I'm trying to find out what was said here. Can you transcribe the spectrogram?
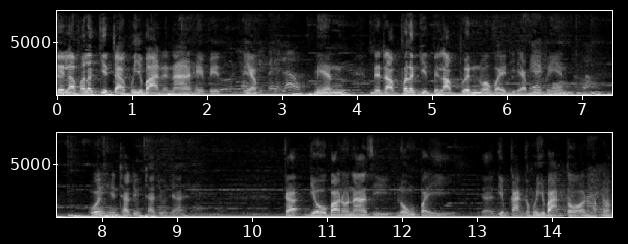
ได้รับภารกิจจากพยาบาลน่ะนะ ให้ไปแอบไปแล้วแม่นได้รับภารกิจไปรับเพิ่นว่าไว้ที่แอบไม่ให้เพิ่นเห็นข้างหลังโอ้ยเห็นชัดอยู่ชัดอยู่ชัด กะเดี๋ยวบานอนาสิลงไปเอ่อเตรียมการกับพยาบาลต่อนะครับเนาะ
